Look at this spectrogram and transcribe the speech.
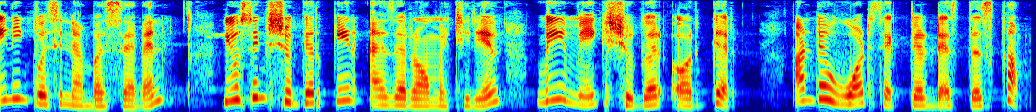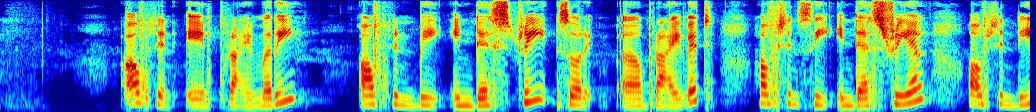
ഇനി question number seven using sugarcane as a raw material we make sugar or gur under what sector does this come option A primary option B industry sorry private option C industrial option D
